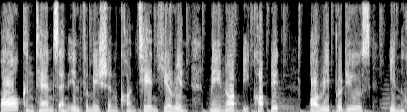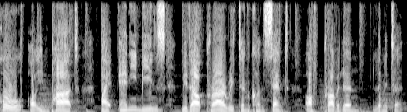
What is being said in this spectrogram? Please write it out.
All contents and information contained herein may not be copied or reproduced in whole or in part by any means without prior written consent of Providend Limited.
